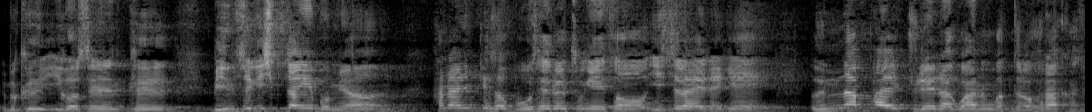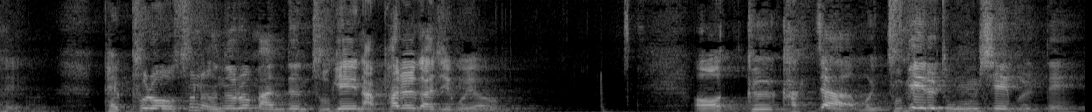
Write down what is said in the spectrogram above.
여러분 그 이것은 그 민수기 10장에 보면 하나님께서 모세를 통해서 이스라엘에게 은나팔 규례라고 하는 것들을 허락하세요. 100% 순은으로 만든 두 개의 나팔을 가지고요. 어, 그 각자 뭐 두 개를 동시에 불 때,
